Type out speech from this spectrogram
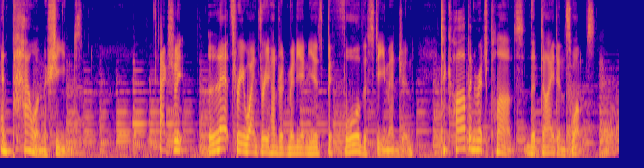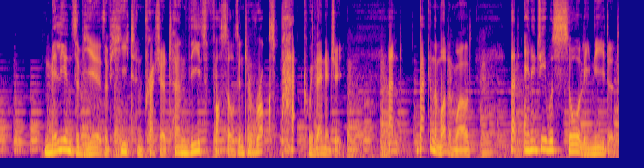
and power machines. Actually, let's rewind 300 million years before the steam engine, to carbon-rich plants that died in swamps. Millions of years of heat and pressure turned these fossils into rocks packed with energy. And back in the modern world, that energy was sorely needed.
